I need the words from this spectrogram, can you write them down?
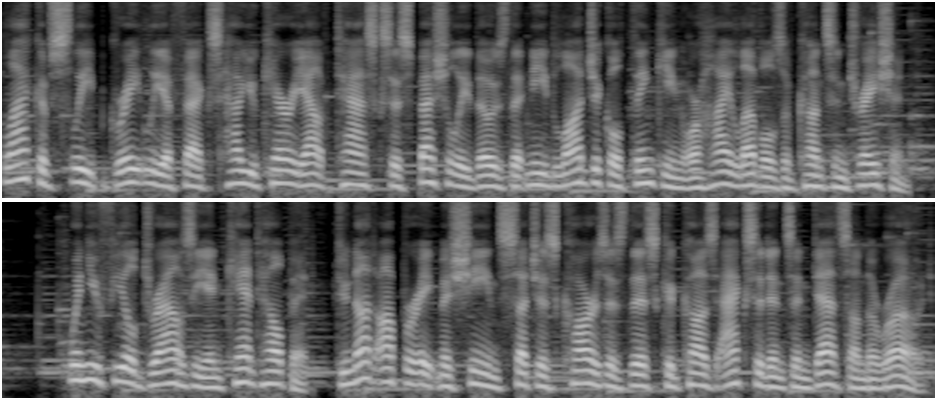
Lack of sleep greatly affects how you carry out tasks especially those that need logical thinking or high levels of concentration. When you feel drowsy and can't help it, do not operate machines such as cars as this could cause accidents and deaths on the road.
